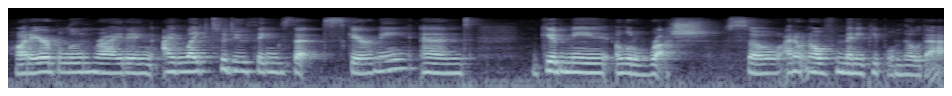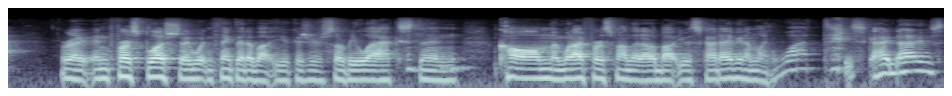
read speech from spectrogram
hot air balloon riding. I like to do things that scare me and give me a little rush. So I don't know if many people know that. Right. And first blush, they wouldn't think that about you because you're so relaxed and calm. And when I first found that out about you with skydiving, I'm like, what? She skydives?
